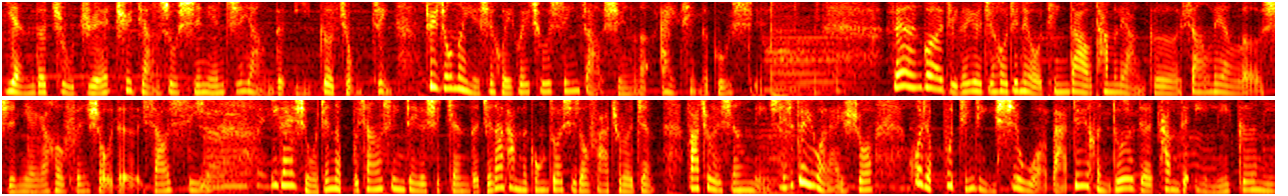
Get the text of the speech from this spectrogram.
演的主角去讲述十年之痒的一个窘境，最终呢也是回归初心，找寻了爱情的故事。虽然过了几个月之后，真的有听到他们两个相恋了十年，然后分手的消息。一开始我真的不相信这个是真的，直到他们的工作室都发出了证，发出了声明。其实对于我来说，或者不仅仅是我吧，对于很多的他们的影迷歌迷，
